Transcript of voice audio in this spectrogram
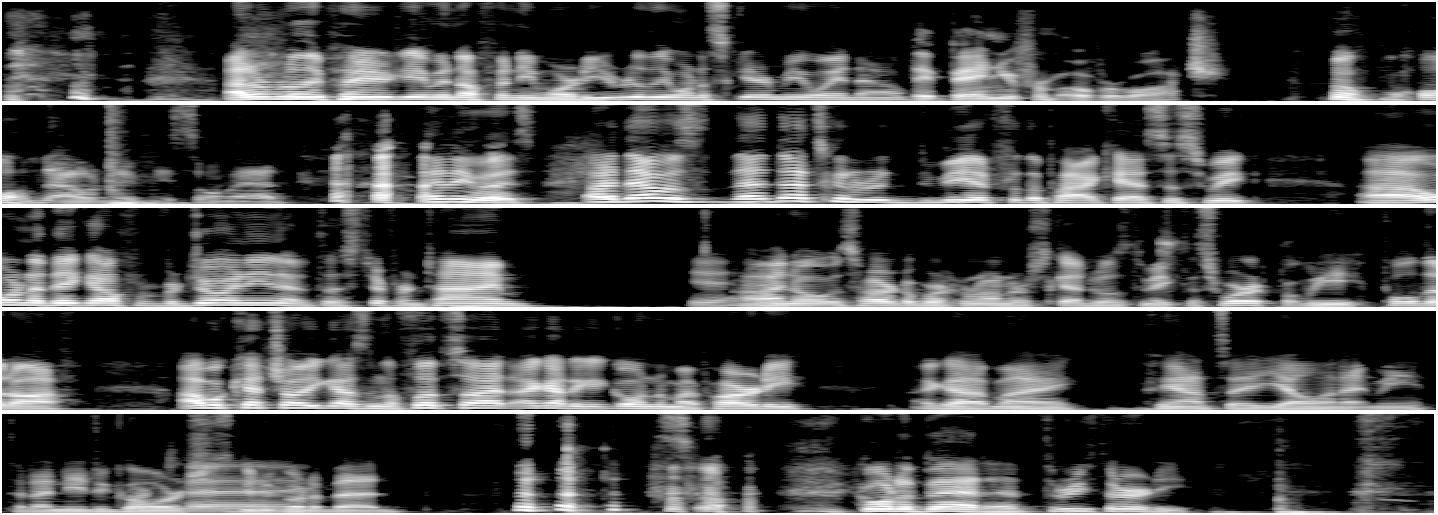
I don't really play your game enough anymore. Do you really want to scare me away now? They ban you from Overwatch. Oh, well, that would make me so mad. Anyways, all right, that was that. That's going to be it for the podcast this week. Uh, I want to thank Alfred for joining at this different time. Yeah. I know it was hard to work around our schedules to make this work, but we pulled it off. I will catch all you guys on the flip side. I got to get going to my party. I got my fiance yelling at me that I need to go okay. or she's gonna go to bed. so go to bed at three thirty.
